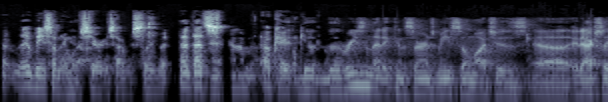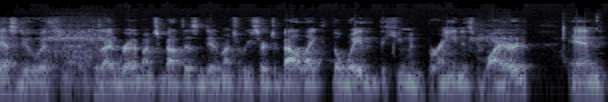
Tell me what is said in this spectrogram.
there'll be something more serious, obviously, but that, that's okay. The, the, reason that it concerns me so much is uh, it actually has to do with because uh, I've read a bunch about this and did a bunch of research about like the way that the human brain is wired, and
